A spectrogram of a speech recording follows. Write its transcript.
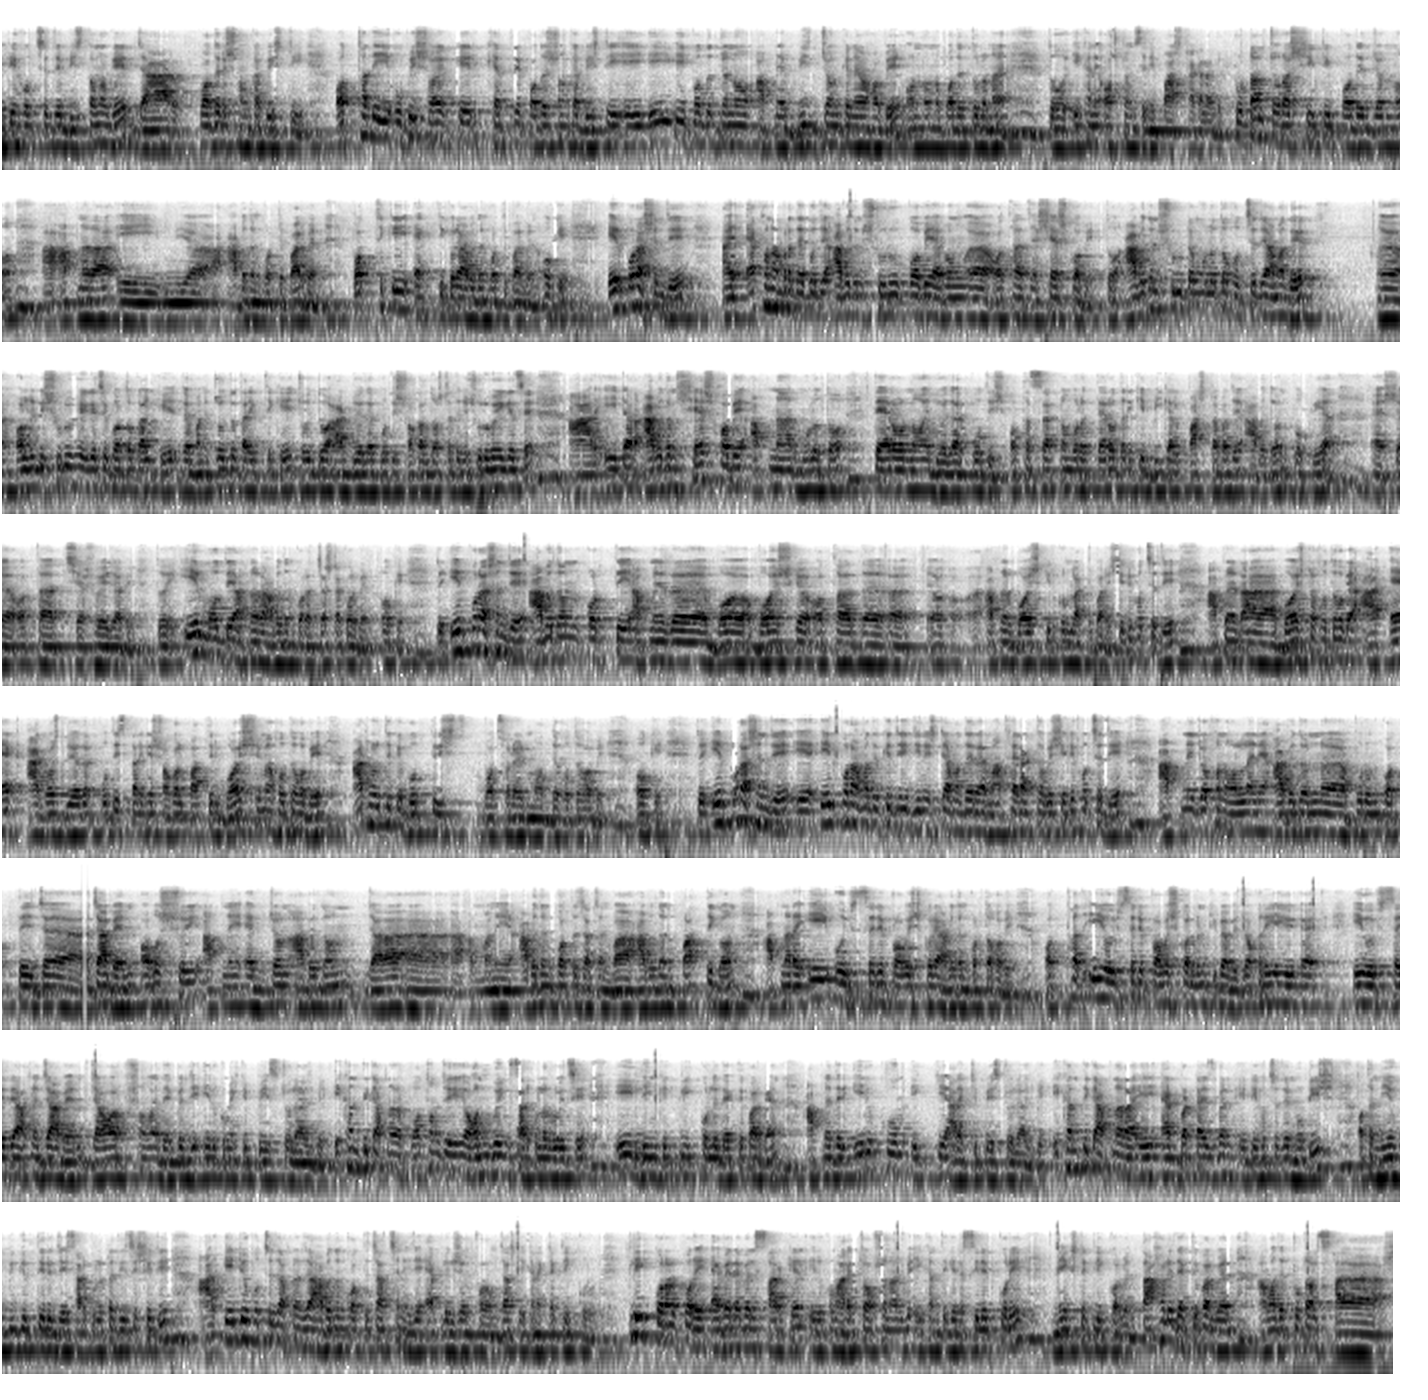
এটি হচ্ছে যে বিশতম গ্রেড যার পদের সংখ্যা বিশটি। অর্থাৎ এই অফিস সহায়কের ক্ষেত্রে পদের সংখ্যা বিশটি। এই এই এই পদের জন্য আপনার বিশ জনকে নেওয়া হবে অন্য অন্য পদের তুলনায়। তো এখানে অষ্টম শ্রেণি পাস থাকা লাগবে। টোটাল চৌরাশিটি পদের জন্য আপনারা এই আবেদন করতে পারবেন। প্রত্যেকেই একটি করে আবেদন করতে পারবেন। ওকে, এরপর আসেন যে এখন আমরা দেখব যে আবেদন শুরু কবে এবং অর্থাৎ শেষ কবে। তো আবেদন শুরুটা মূলত হচ্ছে যে আমাদের অলরেডি শুরু হয়ে গেছে গতকালকে মানে চোদ্দ তারিখ থেকে চোদ্দ আট দুই হাজার পঁচিশ সকাল দশটা থেকে শুরু হয়ে গেছে। আর এইটার আবেদন শেষ হবে আপনার মূলত তেরো নয় দুই হাজার পঁচিশ, অর্থাৎ সেপ্টেম্বরের তেরো তারিখে বিকাল পাঁচটা বাজে আবেদন প্রক্রিয়া অর্থাৎ শেষ হয়ে যাবে। তো এর মধ্যে আপনারা আবেদন করার চেষ্টা করবেন। ওকে তো এরপর আসেন যে আবেদন করতে আপনার বয়স অর্থাৎ আপনার বয়স কীরকম লাগতে পারে? সেটি হচ্ছে যে আপনার বয়সটা হতে হবে এক আগস্ট দুই হাজার পঁচিশ তারিখে সকল প্রার্থীর বয়স সীমা হতে হবে আঠারো থেকে বত্রিশ বছরের মধ্যে হতে হবে। ওকে, তো এরপর আসেন যে এরপর আমাদেরকে যে জিনিসটি আমাদের মাথায় রাখতে হবে সেটি হচ্ছে যে, আপনি যখন অনলাইনে আবেদন পূরণ করতে যাবেন, অবশ্যই আপনি একজন আবেদন যারা মানে আবেদন করতে চাচ্ছেন বা আবেদন প্রার্থীগণ আপনারা এই ওয়েবসাইটে প্রবেশ করে আবেদন করতে হবে। অর্থাৎ এই ওয়েবসাইটে প্রবেশ করবেন কীভাবে? যখন এই এই ওয়েবসাইটে আপনি যাবেন, যাওয়ার সময় দেখবেন যে এরকম একটি পেজ চলে আসবে। এখান থেকে আপনারা প্রথম যে অনগোয়িং সার্কুলার রয়েছে, এই লিঙ্কে ক্লিক করলে দেখতে পারবেন আপনাদের এরকম একটি আরেকটি পেজ চলে আসবে। এখান থেকে আপনারা এই অ্যাডভার্টাইজমেন্ট এটি হচ্ছে যে নোটিশ অর্থাৎ নিয়োগ বিজ্ঞপ্তির যে সার্কুলারটা দিয়েছে সেটি, আর এটি হচ্ছে যে আপনারা যে আবেদন করতে চাচ্ছেন, এই যে অ্যাপ্লিকেশন ফর্ম জাস্ট এখানে একটা ক্লিক করুন। ক্লিক করার পরে অ্যাভেলেবেল সার্কেল এরকম আরেকটা অপশন আসবে, এখান থেকে এটা সিলেক্ট করে নেক্সটে ক্লিক করবেন। তাহলে দেখতে পারবেন আমাদের টোটাল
